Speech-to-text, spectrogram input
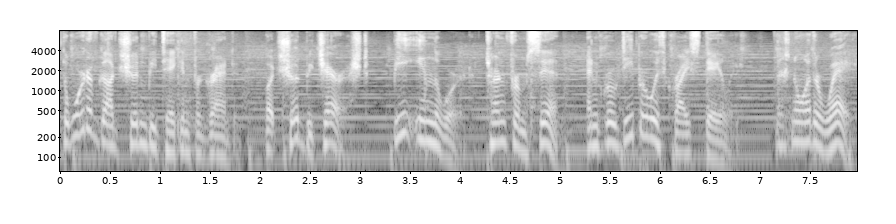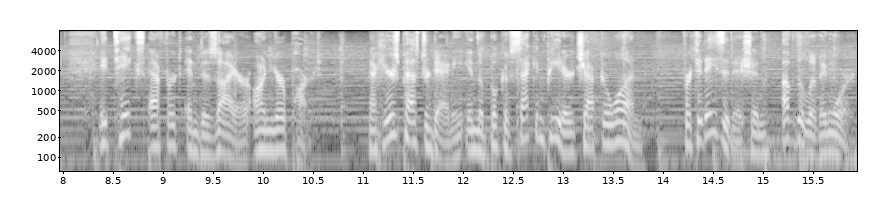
The Word of God shouldn't be taken for granted, but should be cherished. Be in the Word, turn from sin, and grow deeper with Christ daily. There's no other way. It takes effort and desire on your part. Now here's Pastor Danny in the book of 2 Peter chapter 1 for today's edition of the Living Word.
